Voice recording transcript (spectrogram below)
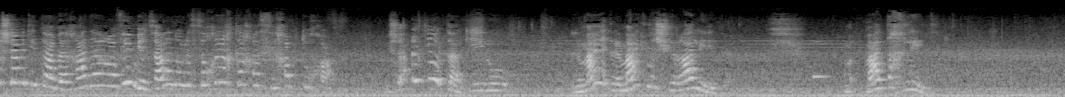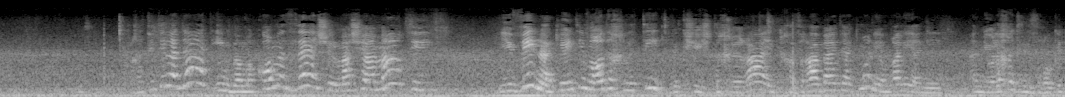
לשבת איתה באחד הערבים, יצא לנו לשוחח ככה שיחה פתוחה. ושאלתי אותה, כאילו, למה, למה את משאירה לי את זה? מה התכלית? רציתי לדעת אם במקום הזה של מה שאמרתי, היא הבינה, כי הייתי מאוד החלטית, וכשהיא השתחררה, היא חזרה הביתה אתמול, היא אמרה לי, אני, אני הולכת לזרוק את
